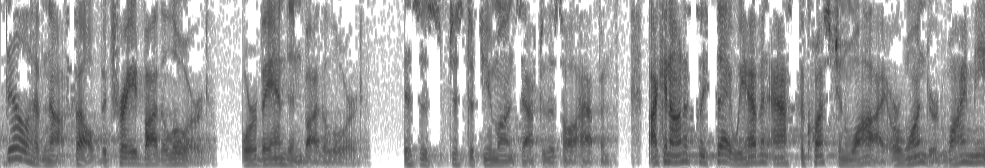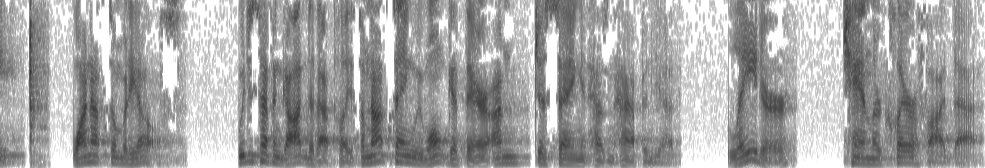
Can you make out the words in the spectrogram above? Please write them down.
still have not felt, betrayed by the Lord or abandoned by the Lord. This is just a few months after this all happened. I can honestly say we haven't asked the question why or wondered, why me? Why not somebody else? We just haven't gotten to that place. I'm not saying we won't get there, I'm just saying it hasn't happened yet. Later, Chandler clarified that.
